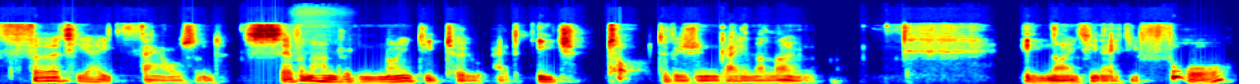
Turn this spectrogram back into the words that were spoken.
38,792 at each top division game alone. In 1984,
